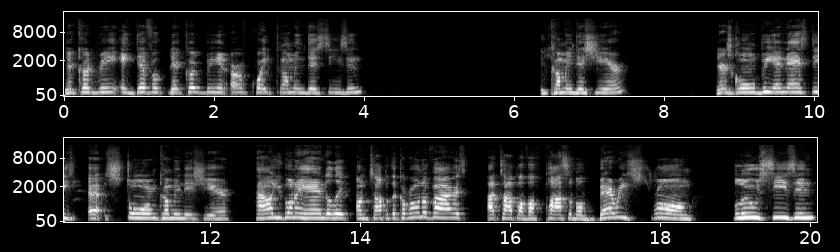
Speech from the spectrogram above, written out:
There could be a difficult. There could be an earthquake coming this season. Coming this year. There's going to be a nasty uh, storm coming this year. How are you going to handle it on top of the coronavirus, on top of a possible very strong flu season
